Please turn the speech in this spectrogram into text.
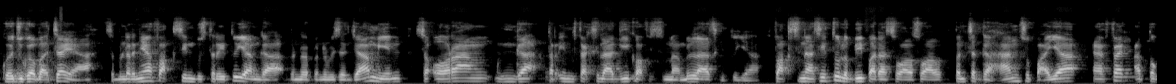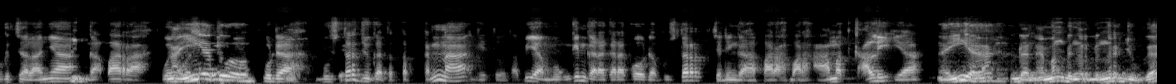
Gue juga baca ya, sebenarnya vaksin booster itu yang nggak benar-benar bisa jamin seorang nggak terinfeksi lagi COVID-19 gitu ya. Vaksinasi itu lebih pada soal-soal pencegahan supaya efek atau gejalanya nggak parah. Gua- Nah iya tuh. Udah booster juga tetap kena gitu, tapi ya mungkin gara-gara gue udah booster jadi nggak parah-parah amat kali ya. Nah iya, dan emang denger-denger juga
